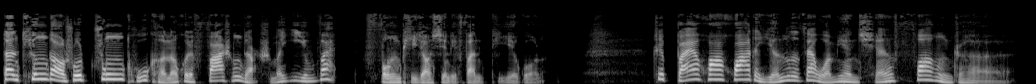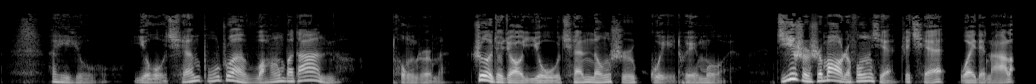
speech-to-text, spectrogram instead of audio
但听到说中途可能会发生点什么意外，冯皮匠心里犯嘀咕了。这白花花的银子在我面前放着，哎呦，有钱不赚王八蛋呢！同志们，这就叫有钱能使鬼推磨呀！即使是冒着风险，这钱我也得拿了。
